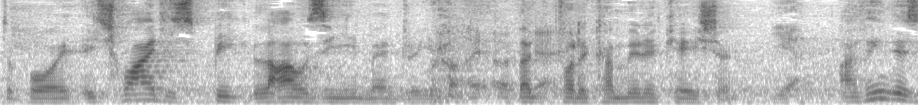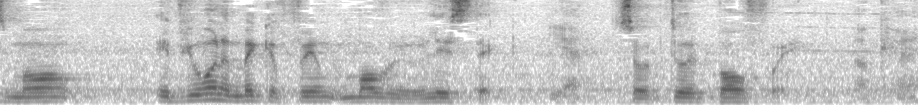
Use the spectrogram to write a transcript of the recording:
the boy. He tried to speak lousy Mandarin, right, okay. but for the communication. Yeah. I think there's more. If you want to make a film more realistic, yeah. So do it both way. Okay.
